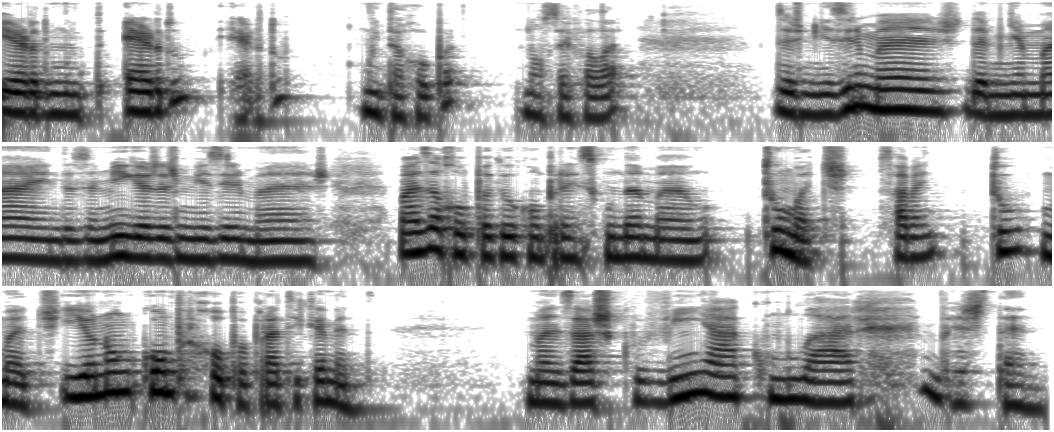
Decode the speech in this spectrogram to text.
herdo muito, herdo, herdo, muita roupa, não sei falar, das minhas irmãs, da minha mãe, das amigas das minhas irmãs, mais a roupa que eu comprei em segunda mão, too much, sabem? Too much. E eu não compro roupa praticamente. Mas acho que vim a acumular bastante.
